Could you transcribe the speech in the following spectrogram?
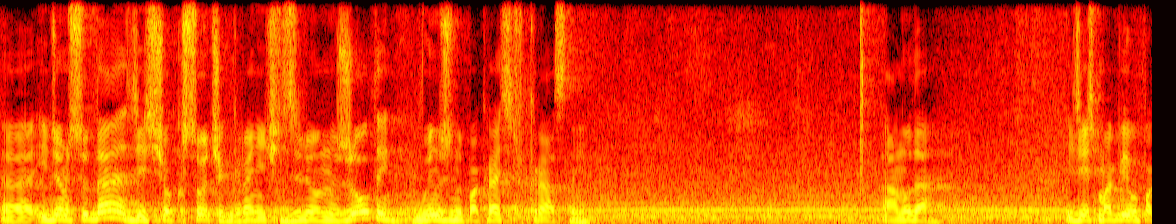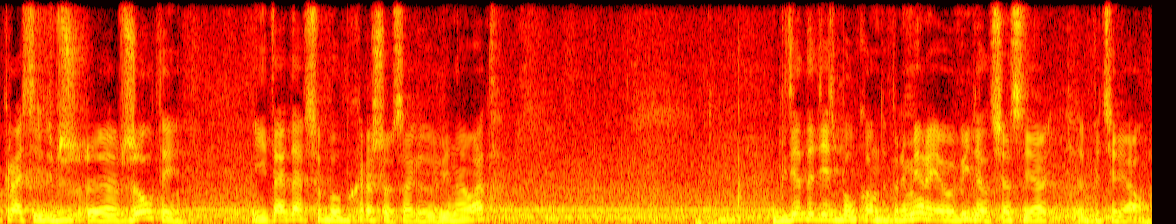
Э, идем сюда, здесь еще кусочек граничит зеленый с желтый, вынуждены покрасить в красный. А, ну да. И здесь могли бы покрасить в, э, в желтый, и тогда все было бы хорошо. Виноват. Где-то здесь был контрпример, я его видел, сейчас я потерял.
